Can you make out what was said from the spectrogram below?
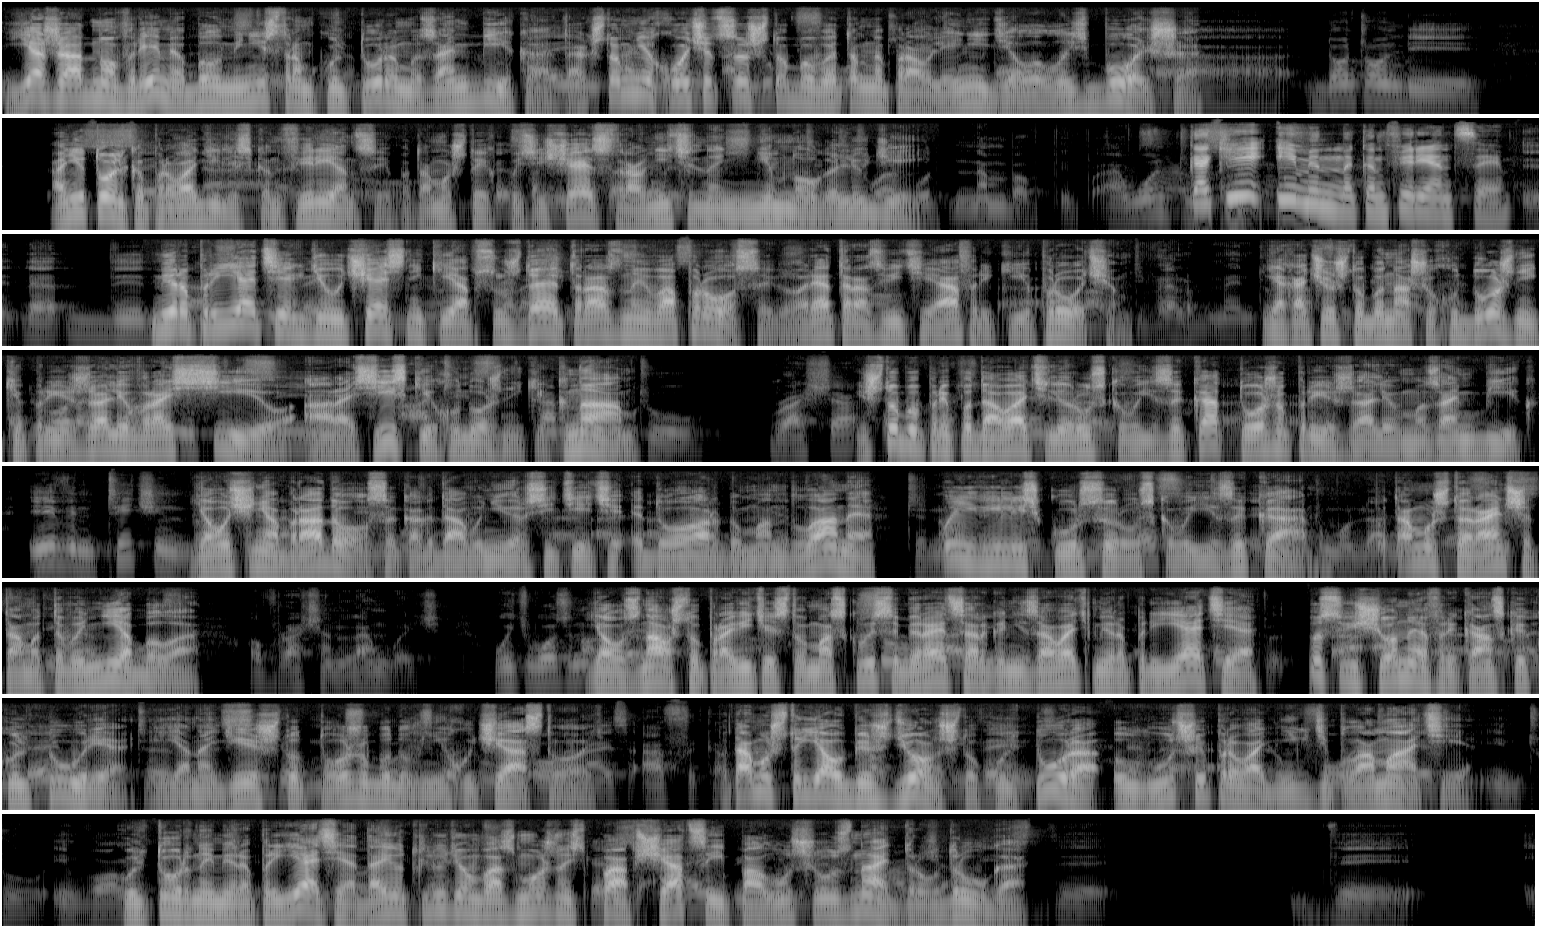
Я же одно время был министром культуры Мозамбика, так что мне хочется, чтобы в этом направлении делалось больше. А не только проводились конференции, потому что их посещает сравнительно немного людей. Какие именно конференции? Мероприятия, где участники обсуждают разные вопросы, говорят о развитии Африки и прочем. Я хочу, чтобы наши художники приезжали в Россию, а российские художники — к нам. И чтобы преподаватели русского языка тоже приезжали в Мозамбик. Я очень обрадовался, когда в университете Эдуарду Мандлане появились курсы русского языка, потому что раньше там этого не было. Я узнал, что правительство Москвы собирается организовать мероприятия, посвященные африканской культуре, и я надеюсь, что тоже буду в них участвовать. Потому что я убежден, что культура — лучший проводник дипломатии. Культурные мероприятия дают людям возможность пообщаться и получше узнать друг друга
